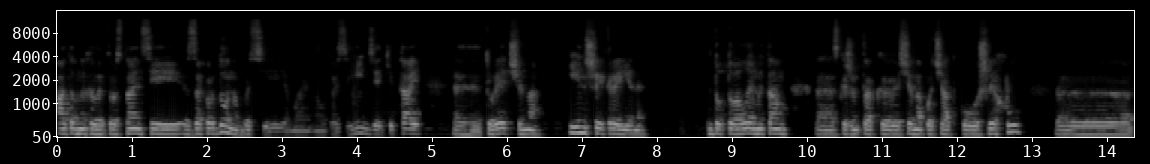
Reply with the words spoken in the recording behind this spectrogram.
атомних електростанцій за кордоном Росії. Я маю на увазі Індія, Китай, е, Туреччина, інші країни. Тобто, але ми там, е, скажімо так, е, ще на початку шляху. Е,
